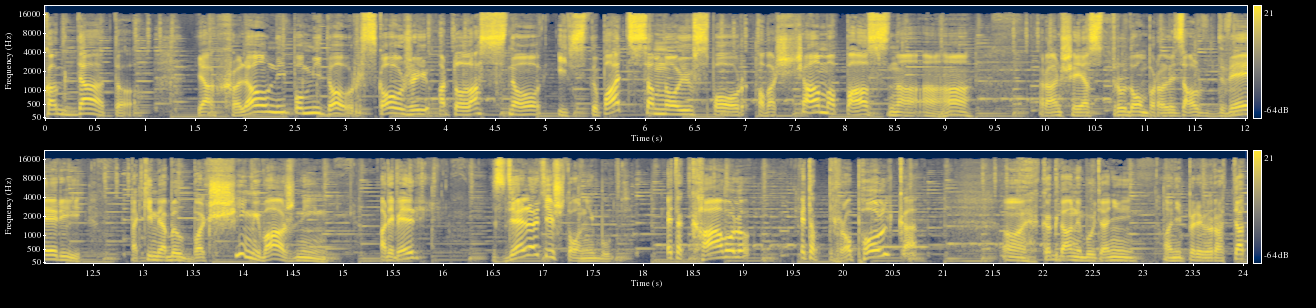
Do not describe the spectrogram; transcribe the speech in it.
когда-то я холеный помидор с кожей атласно, и вступать со мною в спор овощам опасно, ага. Раньше я с трудом пролезал в двери, таким я был большим и важным. А теперь сделайте что-нибудь. Это каволо, это прополька. Ой, когда-нибудь они, они превратят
